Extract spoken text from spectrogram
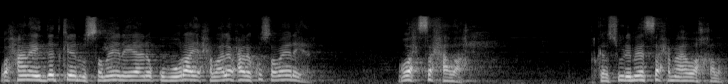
waxaanay dadkeenu samaynayaane qubuuraha iyo xabaale waxaanay ku samaynayaan ma wax saxaba markaasuu yihi mee sax maaha waa khalad.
